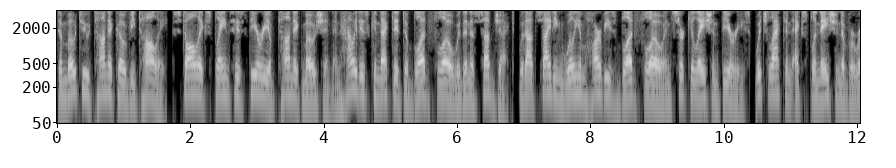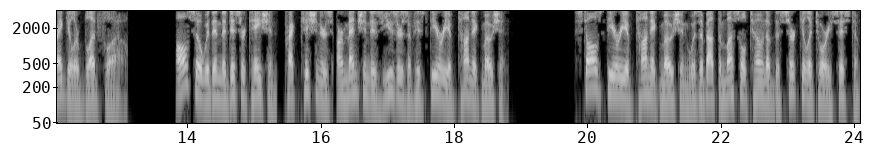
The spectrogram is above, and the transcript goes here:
De motu tonico vitali, Stahl explains his theory of tonic motion and how it is connected to blood flow within a subject, without citing William Harvey's blood flow and circulation theories, which lacked an explanation of irregular blood flow. Also within the dissertation, practitioners are mentioned as users of his theory of tonic motion. Stahl's theory of tonic motion was about the muscle tone of the circulatory system.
